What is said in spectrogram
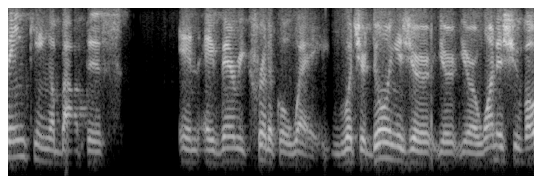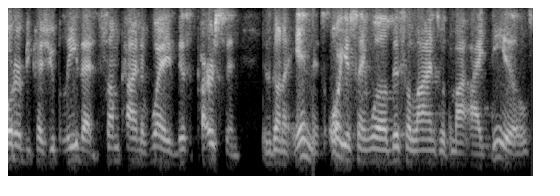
thinking about this in a very critical way. What you're doing is you're you're you're a one issue voter because you believe that some kind of way this person is going to end this. Or you're saying, well, this aligns with my ideals,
